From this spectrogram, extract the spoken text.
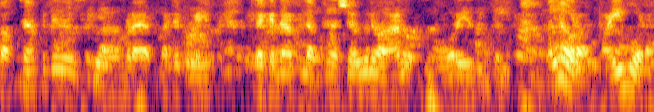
ഫസ്റ്റ് ഹാഫിൽ നമ്മുടെ മറ്റേ പുള്ളി സെക്കൻഡ് ഹാഫിൽ അർജുന അശോകനും ആണ് സ്കോർ ചെയ്ത് നിൽക്കുന്നത്. നല്ല പടം വൈബ് പടം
